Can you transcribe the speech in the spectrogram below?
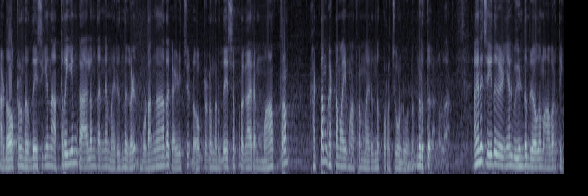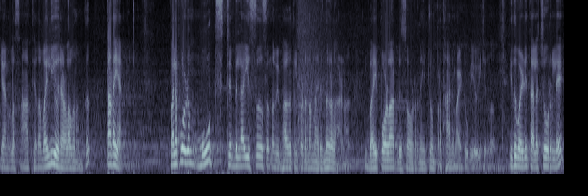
ആ ഡോക്ടർ നിർദ്ദേശിക്കുന്ന അത്രയും കാലം തന്നെ മരുന്നുകൾ മുടങ്ങാതെ കഴിച്ച് ഡോക്ടറുടെ നിർദ്ദേശപ്രകാരം മാത്രം ഘട്ടം ഘട്ടമായി മാത്രം മരുന്ന് കുറച്ചു കൊണ്ടുവന്ന് നിർത്തുക എന്നുള്ളതാണ്. അങ്ങനെ ചെയ്തു കഴിഞ്ഞാൽ വീണ്ടും രോഗം ആവർത്തിക്കാനുള്ള സാധ്യത വലിയൊരളവ് നമുക്ക് തടയാൻ പറ്റും. പലപ്പോഴും മൂഡ് സ്റ്റെബിലൈസേഴ്സ് എന്ന വിഭാഗത്തിൽപ്പെടുന്ന മരുന്നുകളാണ് ഈ ബൈപ്പോളാർ ഡിസോർഡറിന് ഏറ്റവും പ്രധാനമായിട്ട് ഉപയോഗിക്കുന്നത്. ഇതുവഴി തലച്ചോറിലെ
